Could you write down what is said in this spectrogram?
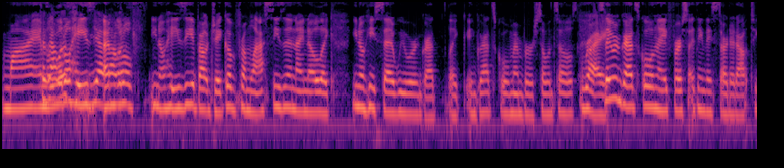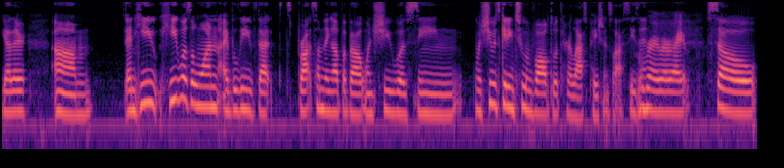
my I'm a little was- hazy. yeah, I'm a little, was- you know, hazy about Jacob from last season. I know, like, you know, he said we were in grad, like in grad school. Remember so and so's, Right. So they were in grad school, and they first, I think, they started out together. Um, and he he was the one I believe that brought something up about when she was seeing when she was getting too involved with her last patients last season. Right, right, right. So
